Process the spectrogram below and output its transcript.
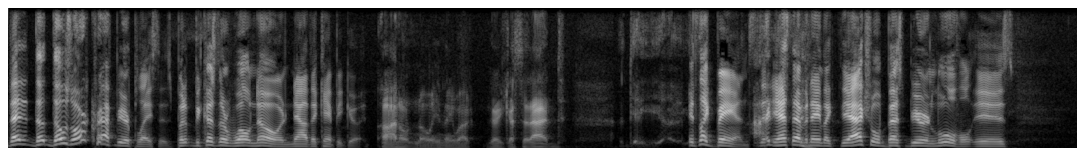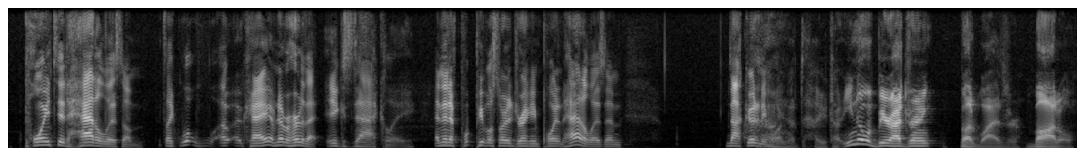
that, th- those are craft beer places, but because they're well known, now they can't be good. I don't know anything about. Like I said, I It's like bands. it has to have a name. Like the actual best beer in Louisville is pointed hattalism. It's like, what? Okay, I've never heard of that. Exactly. And then if p- people started drinking pointed hattalism, not good I don't anymore. know what the hell you're talking. You know what beer I drink? Budweiser bottle.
